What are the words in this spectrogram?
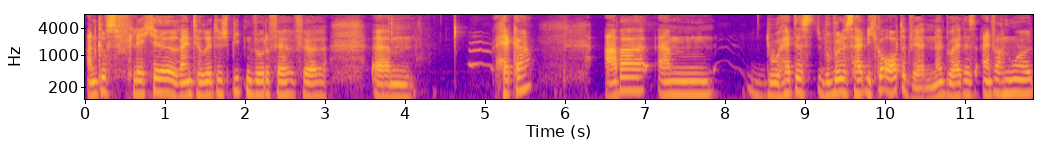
Angriffsfläche rein theoretisch bieten würde für, für ähm, Hacker. Aber ähm, du hättest, du würdest halt nicht geortet werden. Ne? Du hättest einfach nur,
